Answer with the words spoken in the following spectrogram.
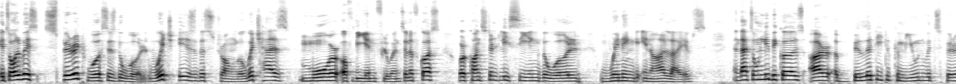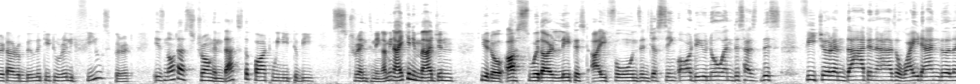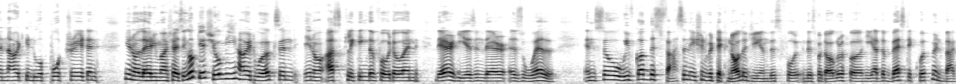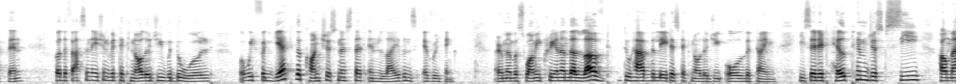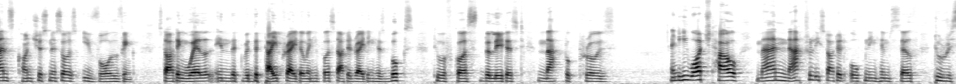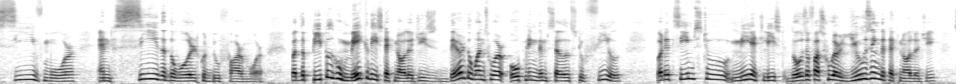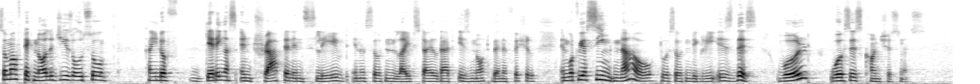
it's always spirit versus the world. Which is the stronger? Which has more of the influence? And of course we're constantly seeing the world winning in our lives. And that's only because our ability to commune with spirit our ability to really feel spirit is not as strong. And that's the part we need to be strengthening. I mean i can imagine you know us with our latest iPhones and just saying oh do you know and this has this feature and that and it has a wide angle and now it can do a portrait and you know Lahiri Mahashaya is saying okay show me how it works and you know us clicking the photo and there he is in there as well. And so we've got this fascination with technology and this this photographer he had the best equipment back then got the fascination with technology with the world but we forget the consciousness that enlivens everything I remember Swami Kriyananda loved to have the latest technology all the time. He said it helped him just see how man's consciousness was evolving, starting well in the, with the typewriter when he first started writing his books, to of course the latest MacBook Pros and he watched how man naturally started opening himself to receive more and see that the world could do far more. But the people who make these technologies, they're the ones who are opening themselves to feel. But it seems to me, at least, those of us who are using the technology, some of technology is also kind of getting us entrapped and enslaved in a certain lifestyle that is not beneficial. And what we are seeing now, to a certain degree, is this world versus consciousness.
